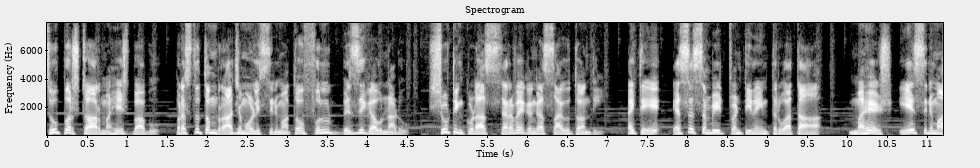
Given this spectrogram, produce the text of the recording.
సూపర్ స్టార్ మహేష్ బాబు ప్రస్తుతం రాజమౌళి సినిమాతో ఫుల్ బిజీగా ఉన్నాడు. షూటింగ్ కూడా శరవేగంగా సాగుతోంది. అయితే ఎస్ఎస్ఎంబి ట్వంటీ నైన్ తరువాత మహేష్ ఏ సినిమా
